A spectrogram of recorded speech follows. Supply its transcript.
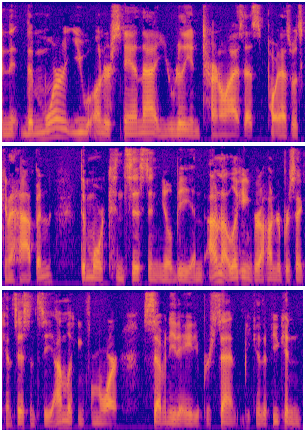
And the more you understand that, you really internalize that's part, that's what's going to happen. The more consistent you'll be. And I'm not looking for 100% consistency. I'm looking for more 70 to 80 percent because if you can,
